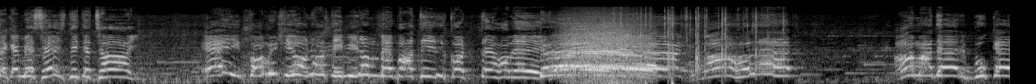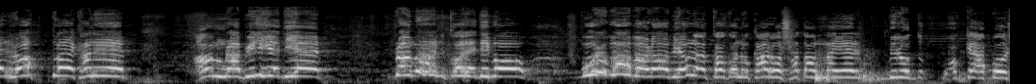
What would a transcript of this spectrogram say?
থেকে মেসেজ দিতে চাই। এই কমিটি অনতি বিলম্বে বাতিল করতে হবে। না হলে আমাদের বুকের রক্ত এখানে আমরা বিলিয়ে দিয়ে প্রমাণ করে দিব। পূর্ব বড় বেউলা কখনো কারও সাথে অন্যায়ের বিরুদ্ধে পক্ষে আপোষ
